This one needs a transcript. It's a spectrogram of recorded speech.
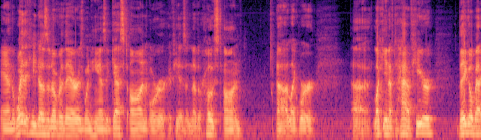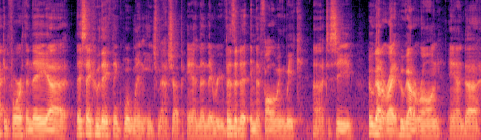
And the way that he does it over there is when he has a guest on, or if he has another host on, uh, like we're uh, lucky enough to have here. They go back and forth, and they uh, they say who they think will win each matchup, and then they revisit it in the following week uh, to see who got it right, who got it wrong, and uh,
